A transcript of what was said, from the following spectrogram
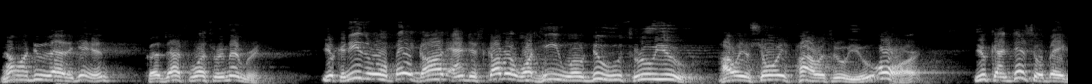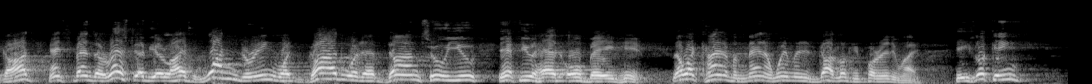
Now I want to do that again because that's worth remembering. You can either obey God and discover what He will do through you, how He'll show His power through you, or you can disobey God and spend the rest of your life wondering what God would have done through you if you had obeyed Him. Now, what kind of a man and woman is God looking for anyway? He's looking,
